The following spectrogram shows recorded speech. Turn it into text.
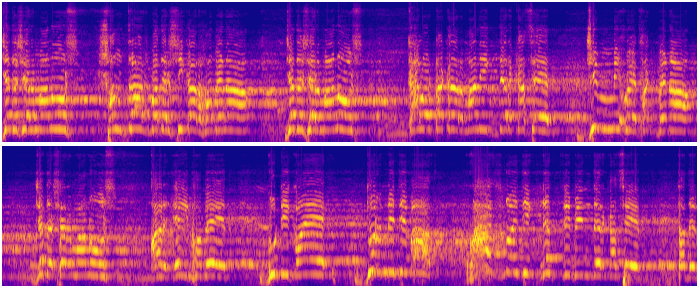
যে দেশের মানুষ সন্ত্রাসবাদের শিকার হবে না, যে দেশের মানুষ কালো টাকার মালিকদের কাছে জিম্মি হয়ে থাকবে না, যে দেশের মানুষ আর এইভাবে গুটি কয়েক দুর্নীতিবাদ রাজনৈতিক নেতৃবৃন্দের কাছে তাদের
